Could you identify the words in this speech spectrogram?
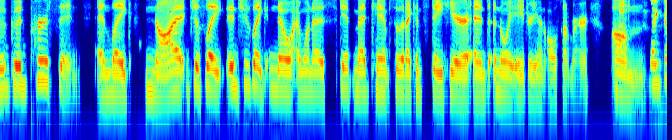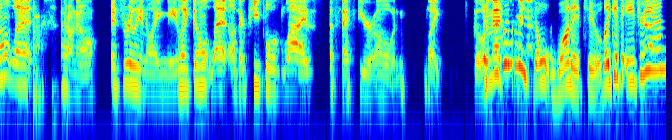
a good person and like not just like and she's like no i want to skip med camp so that i can stay here and annoy adrian all summer No. um like don't let i don't know it's really annoying me like don't let other people's lives affect your own like go to especially when they don't want it to. Like if adrian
